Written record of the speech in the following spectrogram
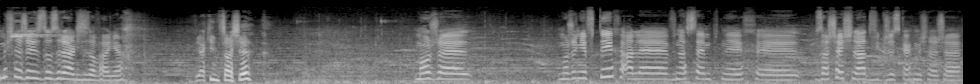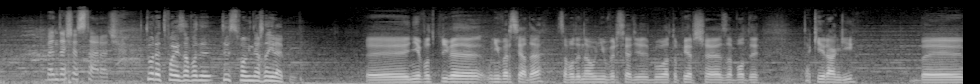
Myślę, że jest do zrealizowania. W jakim czasie? Może, może nie w tych, ale w następnych, e, za 6 lat w igrzyskach myślę, że będę się starać. Które twoje zawody ty wspominasz najlepiej? Yy, Niewątpliwie uniwersjadę. Zawody na uniwersjadzie były to pierwsze zawody takiej rangi, by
